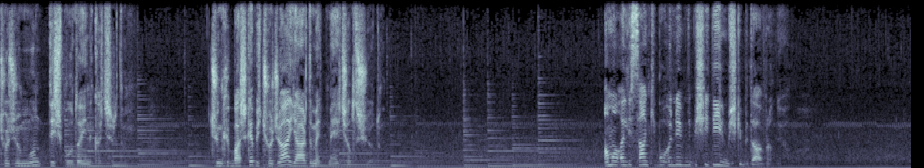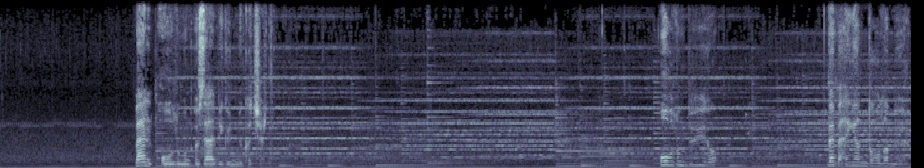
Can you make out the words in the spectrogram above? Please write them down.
Çocuğumun diş buğdayını kaçırdım. Çünkü başka bir çocuğa yardım etmeye çalışıyordum. Ama Ali sanki bu önemli bir şey değilmiş gibi davranıyor. Ben oğlumun özel bir gününü kaçırdım. Oğlum büyüyor. Ve ben yanında olamıyorum.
